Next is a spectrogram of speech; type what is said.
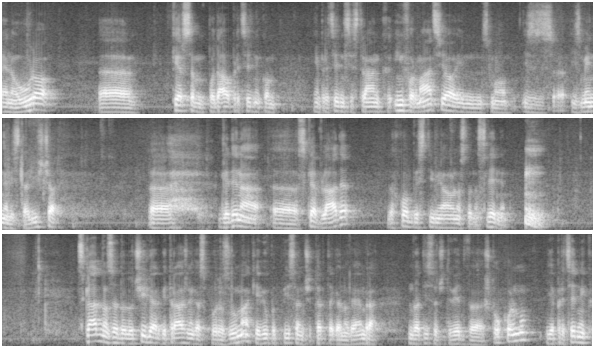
eno uro, eh, kjer sem podal predsednikom in predsednici strank informacijo in smo iz, izmenjali stališča. Eh, glede na eh, sklep vlade, lahko obvestim javnost o naslednjem. Skladno za določili arbitražnega sporozuma, ki je bil podpisan 4. novembra 2009 v Štokholmu, je predsednik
